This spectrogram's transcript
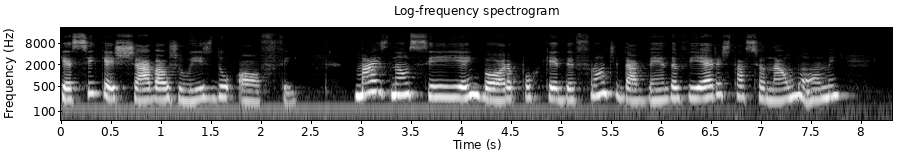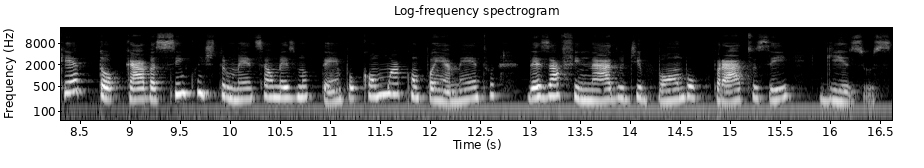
que se queixava ao juiz do off, mas não se ia embora porque de frente da venda viera estacionar um homem que tocava cinco instrumentos ao mesmo tempo, com um acompanhamento desafinado de bombo, pratos e guizos.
